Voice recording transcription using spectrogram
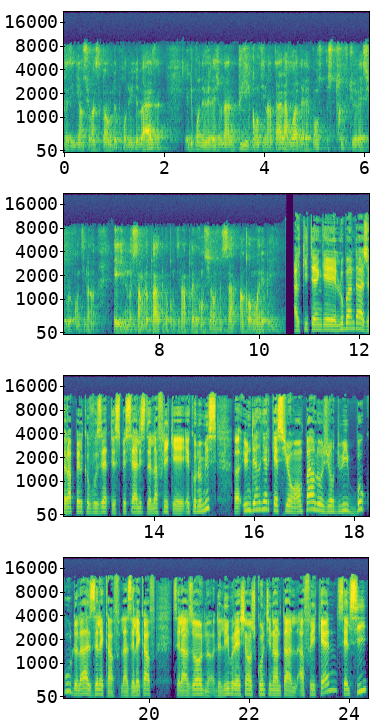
résilient sur un certain nombre de produits de base, et du point de vue régional puis continental, avoir des réponses structurées sur le continent. Et il ne me semble pas que le continent prenne conscience de ça, encore moins les pays. Alkitenge Lubanda, je rappelle que vous êtes spécialiste de l'Afrique et économiste. Euh, une dernière question. On parle aujourd'hui beaucoup de la ZLECAF. La ZLECAF, c'est la zone de libre-échange continentale africaine. Celle-ci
